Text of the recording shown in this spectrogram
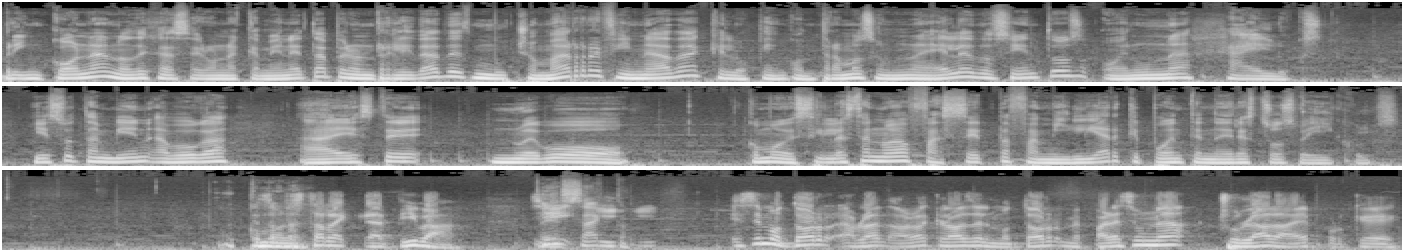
brincona, no deja de ser una camioneta, pero en realidad es mucho más refinada que lo que encontramos en una L200 o en una Hilux. Y eso también aboga a este nuevo ¿cómo decirlo? Esta nueva faceta familiar que pueden tener estos vehículos. Como esta recreativa. Sí, Exacto. Y, ese motor, hablando, ahora que hablas del motor, me parece una chulada, ¿eh? Porque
